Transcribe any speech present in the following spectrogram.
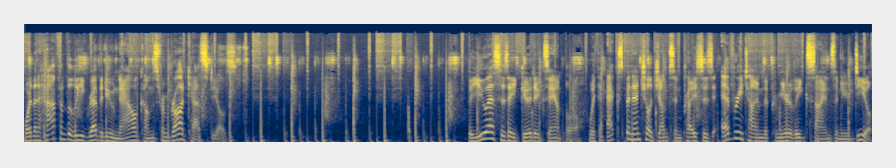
More than half of the league revenue now comes from broadcast deals. The US is a good example, with exponential jumps in prices every time the Premier League signs a new deal.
